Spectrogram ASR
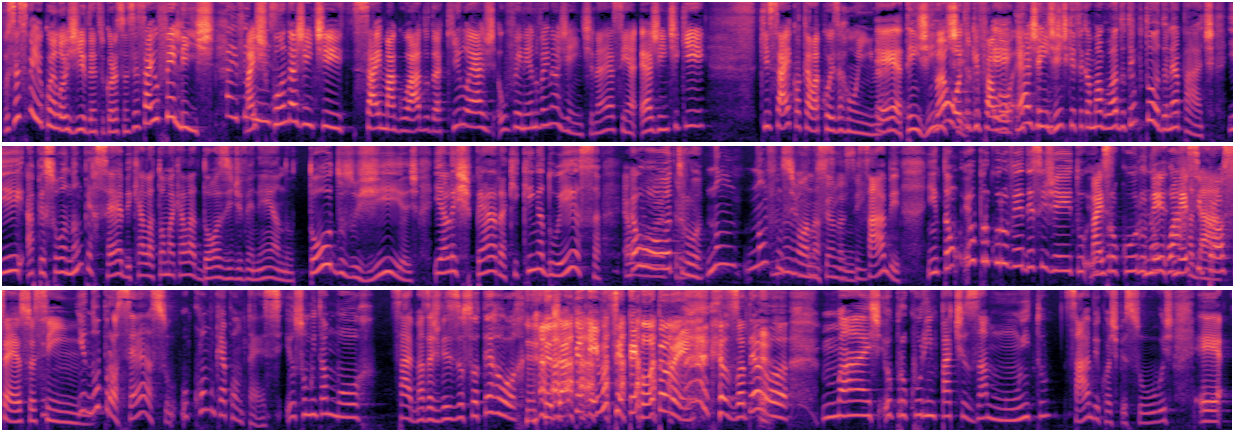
Você saiu com elogio dentro do coração, você saiu feliz. Aí, feliz. Mas quando a gente sai magoado daquilo, é a, o veneno vem na gente, né? Assim, é, é a gente que que sai com aquela coisa ruim, né? É, tem gente. Não é o outro que falou, é, é a gente. Tem gente que fica magoado o tempo todo, né, Paty? E a pessoa não percebe que ela toma aquela dose de veneno todos os dias e ela espera que quem adoeça é, é o outro. outro. Não, não funciona, não funciona assim, assim, sabe? Então eu procuro ver desse jeito, Mas eu procuro não ne guardar. Nesse processo, assim. E, e no processo, o como que acontece? Eu sou muito amor sabe? Mas às vezes eu sou terror. Já peguei você terror também. eu sou terror. É. Mas eu procuro empatizar muito, sabe, com as pessoas. É,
